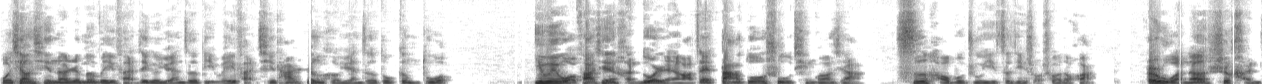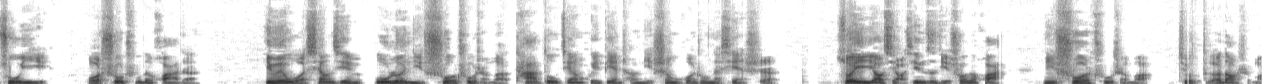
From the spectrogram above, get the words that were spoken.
我相信呢，人们违反这个原则比违反其他任何原则都更多，因为我发现很多人啊，在大多数情况下丝毫不注意自己所说的话，而我呢是很注意我说出的话的，因为我相信无论你说出什么，它都将会变成你生活中的现实，所以要小心自己说的话，你说出什么就得到什么。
